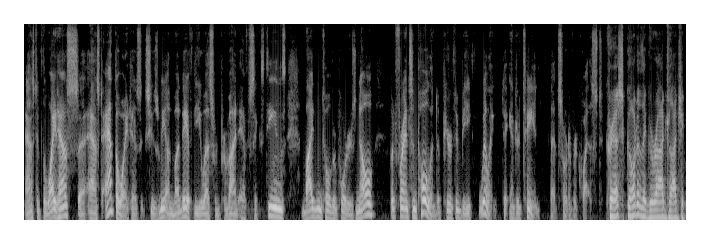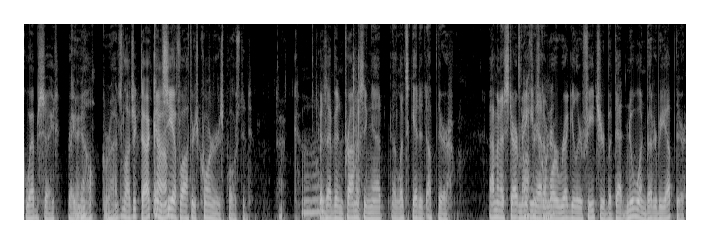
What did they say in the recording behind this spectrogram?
Asked if the White House, uh, asked at the White House, excuse me, on Monday if the U.S. would provide F 16s, Biden told reporters no, but France and Poland appear to be willing to entertain that sort of request. Chris, go to the Garage Logic website right Okay. now GarageLogic.com. and see if Author's Corner is posted. Because I've been promising that. Uh, let's get it up there. I'm going to start making Author's that a more regular feature, but that new one better be up there.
